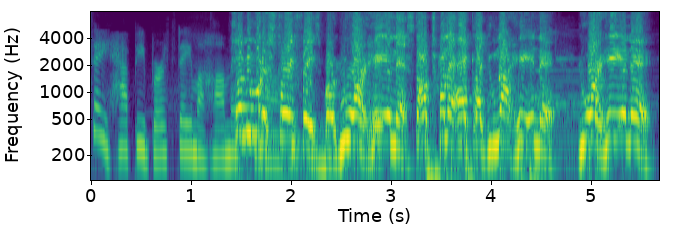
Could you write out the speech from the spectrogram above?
say happy birthday, Muhammad? Tell me with a straight face, bro. You aren't hitting that. Stop trying to act like you're not hitting that. You are hitting that.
